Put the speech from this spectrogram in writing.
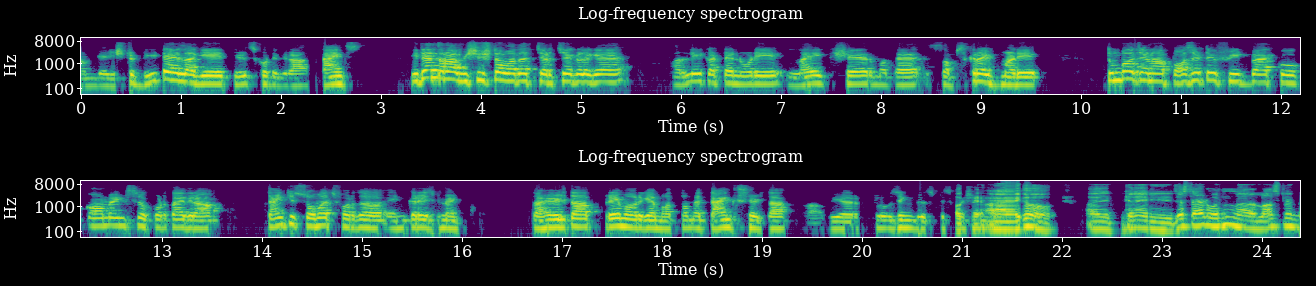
ನಮ್ಗೆ ಇಷ್ಟು ಡೀಟೇಲ್ ಆಗಿ ತಿಳಿಸ್ಕೊಟ್ಟಿದ್ದೀರಾ? ಥ್ಯಾಂಕ್ಸ್ ಇದೇ ತರ ವಿಶಿಷ್ಟವಾದ ಚರ್ಚೆಗಳಿಗೆ ಅರ್ಲಿ ಕಟ್ಟೆ ನೋಡಿ ಲೈಕ್ ಶೇರ್ ಮತ್ತೆ ಸಬ್ಸ್ಕ್ರೈಬ್ ಮಾಡಿ. ತುಂಬಾ ಜನ ಪಾಸಿಟಿವ್ ಫೀಡ್ಬ್ಯಾಕ್ ಕಾಮೆಂಟ್ಸ್ ಕೊಡ್ತಾ ಇದೀರಾ thank you so much for the encouragement ಹೇಳ್ತಾ ಪ್ರೇಮ್ ಅವ್ರಿಗೆ ಮತ್ತೊಮ್ಮೆ ಥ್ಯಾಂಕ್ಸ್ ಹೇಳ್ತಾ we are closing this discussion ಇದು just add one last line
